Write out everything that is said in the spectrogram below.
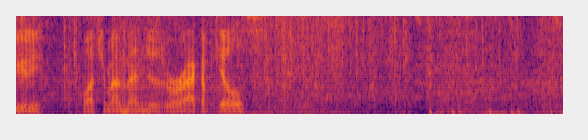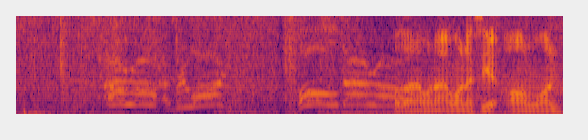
Beauty. Watching my men just rack up kills. Hold on, I wanna, I wanna see it on one.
